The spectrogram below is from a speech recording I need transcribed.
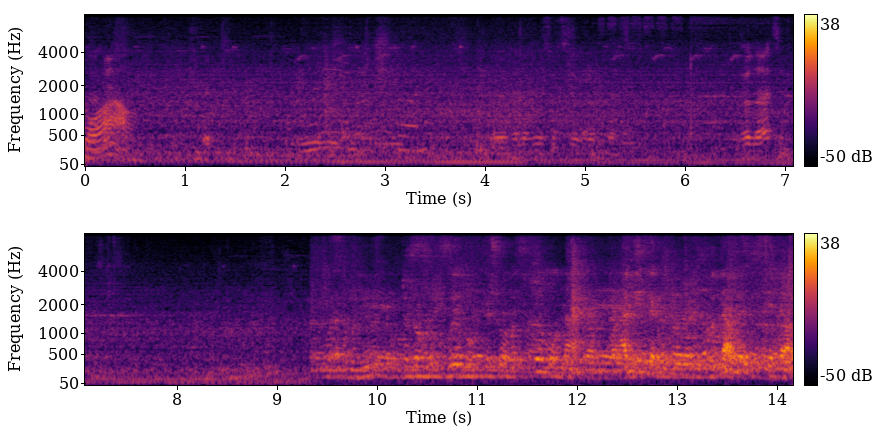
Вау. Дуже вибух пішов в цьому напрямку, а вітер куди сідав.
